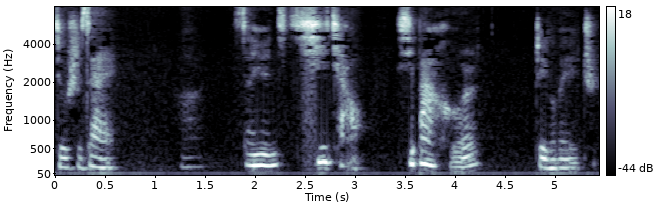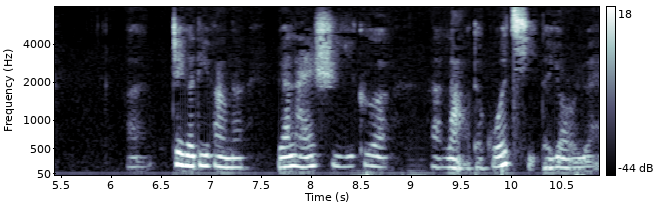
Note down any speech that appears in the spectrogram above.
就是在啊。三元西桥西坝河这个位置，呃，这个地方呢，原来是一个呃老的国企的幼儿园，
